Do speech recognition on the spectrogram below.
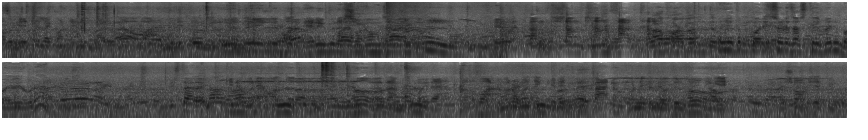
अब यसलाई कन्टिन्यू गरेर अब हामीले यो त धेरै कुरा सिकाउँछ सानो सानो सानो खा- खालको पढ्छ यो त परीक्षण जस्तै पनि भयो एउटा। किनभने अन्त राम्रो भइरहेको छ। अब हाम्रोमा चाहिँ के अरे बाटो कन्डिसन बदल कि समस्या त्यो हो।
